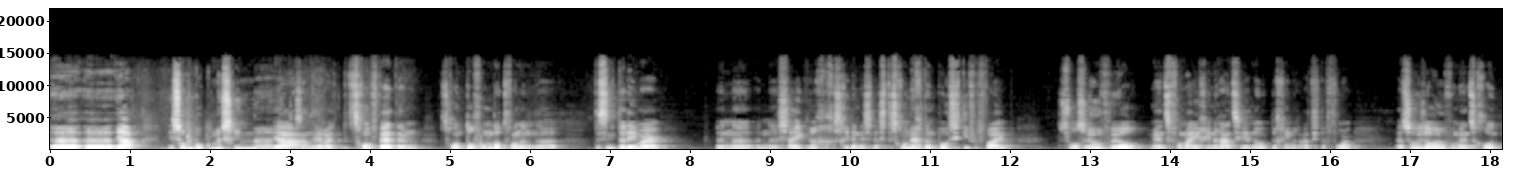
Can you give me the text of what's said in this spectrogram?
eh, eh, ja, is zo'n boek misschien eh, ja, nee, maar het is gewoon vet en het is gewoon tof omdat van een. het is niet alleen maar een, een zeikerige geschiedenisles, het is gewoon Nee. echt een positieve vibe. Zoals heel veel mensen van mijn generatie en ook de generatie daarvoor. En sowieso heel veel mensen gewoon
